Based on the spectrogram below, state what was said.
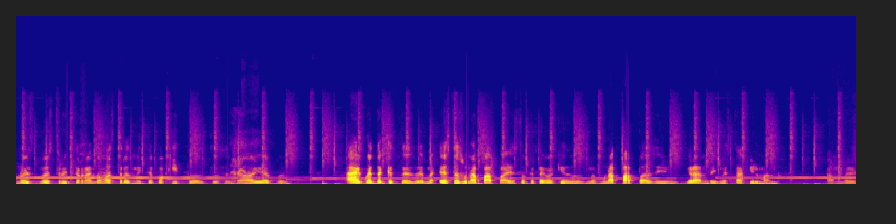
Nues- nuestro internet nomás transmite poquito. Entonces, no, ya pues. Ah, cuenta que te- esta es una papa. Esto que tengo aquí es una papa así grande y me está filmando. Hombre,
